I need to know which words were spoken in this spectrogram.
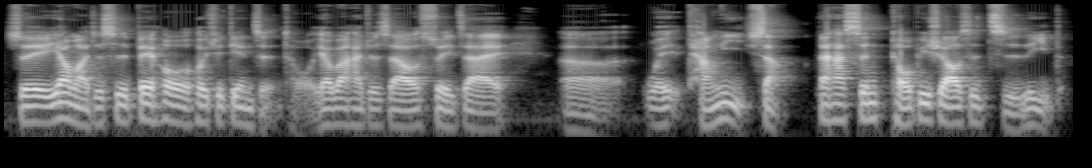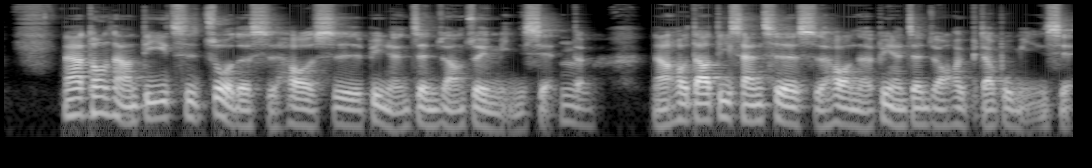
所以要么就是背后会去垫枕头，要不然他就是要睡在。呃，为躺椅上，但他身头必须要是直立的。那通常第一次做的时候是病人症状最明显的，嗯，然后到第三次的时候呢，病人症状会比较不明显。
